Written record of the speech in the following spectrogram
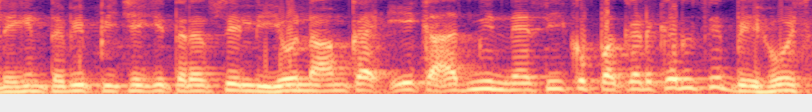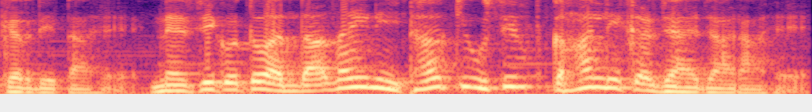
लेकिन तभी पीछे की तरफ़ से लियो नाम का एक आदमी नेसी को पकड़कर उसे बेहोश कर देता है। नेसी को तो अंदाज़ा ही नहीं था कि उसे अब कहाँ लेकर जाया जा रहा है।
